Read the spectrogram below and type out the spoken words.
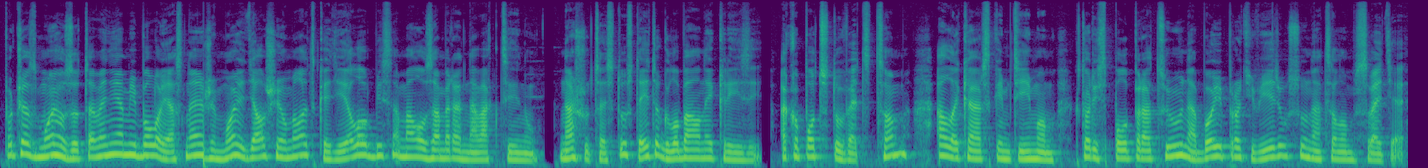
Počas môjho zotavenia mi bolo jasné, že moje ďalšie umelecké dielo by sa malo zamerať na vakcínu, našu cestu z tejto globálnej krízy, ako poctu vedcom a lekárskym tímom, ktorí spolupracujú na boji proti vírusu na celom svete.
